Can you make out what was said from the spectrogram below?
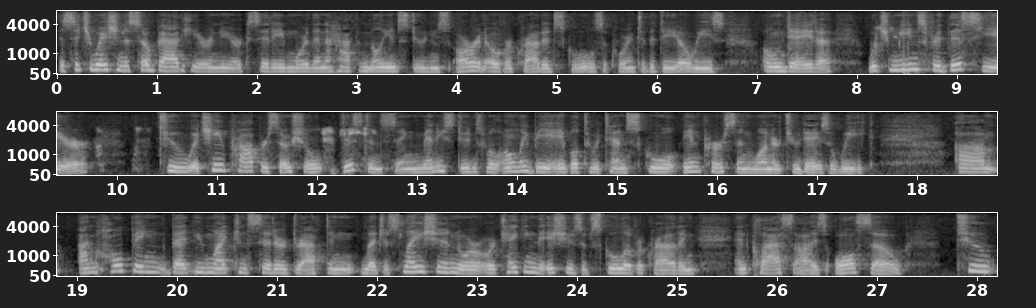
The situation is so bad here in New York City, more than a half a million students are in overcrowded schools, according to the DOE's own data, which means for this year, to achieve proper social distancing, many students will only be able to attend school in person one or two days a week. Um, I'm hoping that you might consider drafting legislation or, or taking the issues of school overcrowding and class size also to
